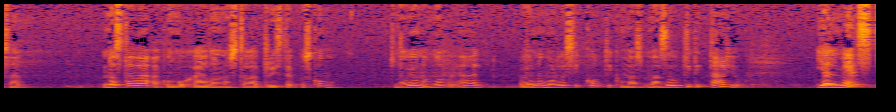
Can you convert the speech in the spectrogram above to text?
o sea, no estaba acongojado, no estaba triste, pues ¿cómo? Pues no había un amor real, había un amor de psicótico, más, más de utilitario. Y al mes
